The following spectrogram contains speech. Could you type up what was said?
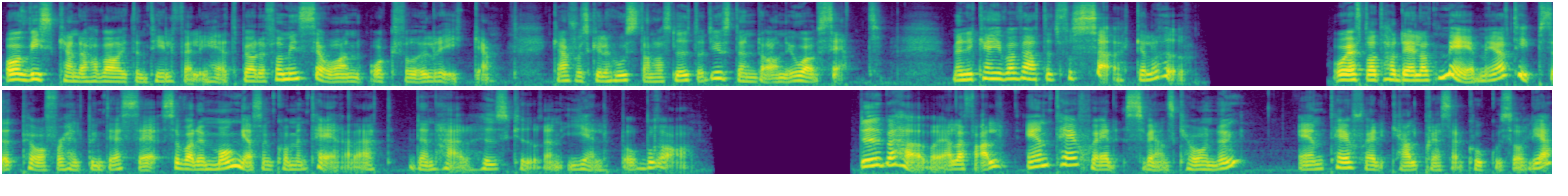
Och visst kan det ha varit en tillfällighet både för min son och för Ulrika. Kanske skulle hostan ha slutat just den dagen oavsett. Men det kan ju vara värt ett försök, eller hur? Och efter att ha delat med mig av tipset på forhealth.se så var det många som kommenterade att den här huskuren hjälper bra. Du behöver i alla fall en tesked svensk honung, en tesked kallpressad kokosolja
